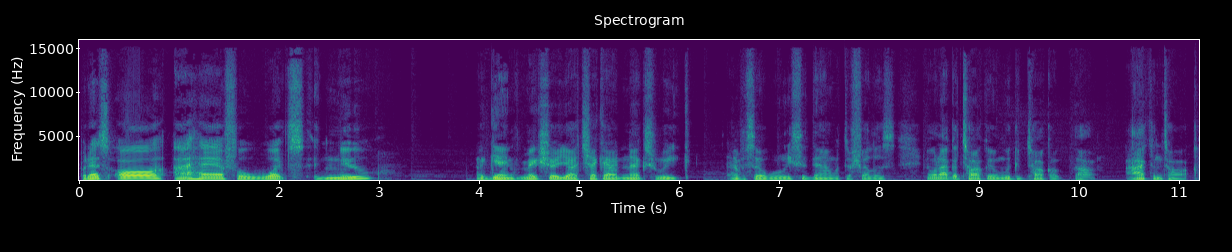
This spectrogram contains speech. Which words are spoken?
But that's all I have for what's new. Again, make sure y'all check out next week episode where we sit down with the fellas and when I could talk and we could talk. Uh, I can talk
